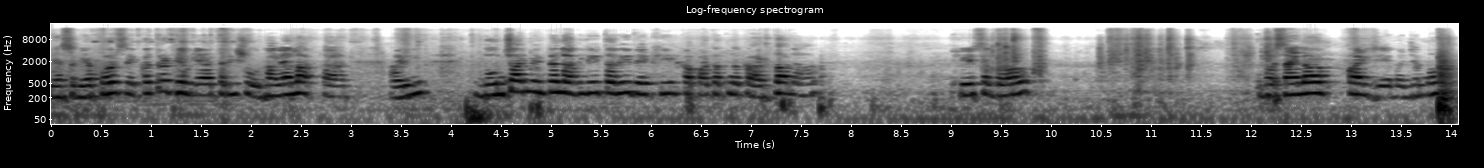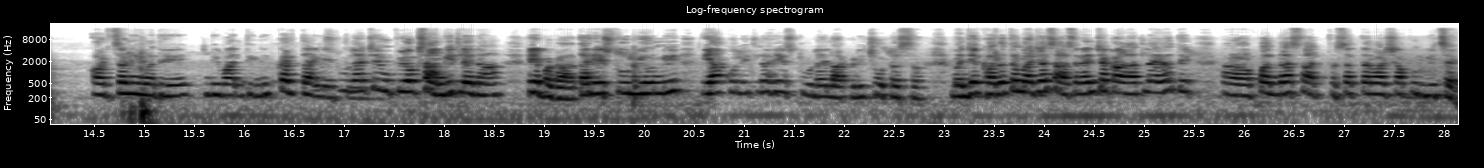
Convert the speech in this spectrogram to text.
या सगळ्या पर्स एकत्र ठेवल्या तरी शोधाव्या लागतात. आणि दोन चार मिनटं लागली तरी देखील कपाटातनं काढताना हे सगळं बसायला पाहिजे. म्हणजे मग अडचणीमध्ये निवांतीने करता येईल स्टूलाचे उपयोग सांगितले ना हे बघा आता हे स्टूल घेऊन मी या खोलीतलं हे स्टूल आहे लाकडी छोटंसं. म्हणजे खरं तर माझ्या सासऱ्यांच्या काळातलं आहे ते पन्नास सात सत्तर वर्षापूर्वीचं आहे.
